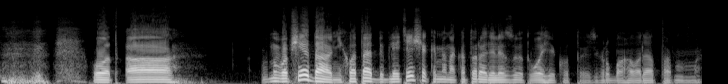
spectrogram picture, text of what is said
Вот. А ну, вообще, да, не хватает библиотечек именно, которые реализуют логику. То есть, грубо говоря, там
